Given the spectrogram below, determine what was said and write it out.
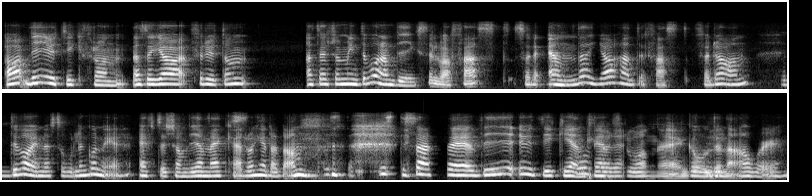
ja, vi utgick från, alltså jag förutom att eftersom inte våran vigsel var fast så det enda jag hade fast för dagen Mm. det var ju när solen går ner eftersom vi har med Carro hela dagen. Just det, just det. Så att eh, vi utgick egentligen från eh, golden hour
